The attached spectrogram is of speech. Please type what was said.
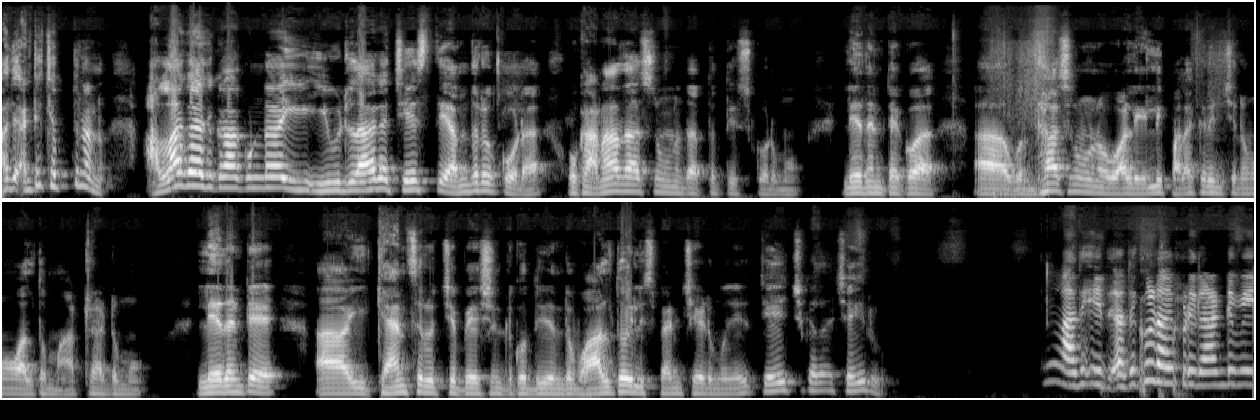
అది అంటే చెప్తున్నాను. అలాగా అది కాకుండా ఈవిడిలాగా చేస్తే అందరూ కూడా ఒక అనాథాశ్రమం దత్తత తీసుకోవడము లేదంటే ఒక వృద్ధాశ్రమంలో వాళ్ళు వెళ్ళి పలకరించడము వాళ్ళతో మాట్లాడడము లేదంటే ఆ, ఈ క్యాన్సర్ వచ్చే పేషెంట్లు కొద్దిగా వాళ్ళతో వెళ్ళి స్పెండ్ చేయడము చేయొచ్చు కదా చేయరు. అది అది కూడా ఇప్పుడు ఇలాంటివి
